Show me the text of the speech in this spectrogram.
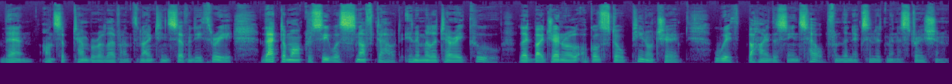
Then, on September 11, 1973, that democracy was snuffed out in a military coup led by General Augusto Pinochet with behind the scenes help from the Nixon administration.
